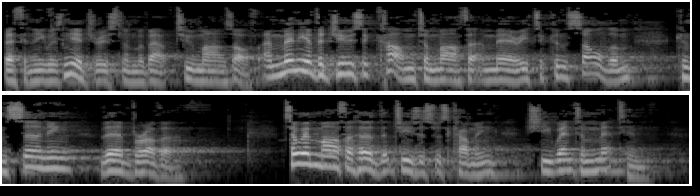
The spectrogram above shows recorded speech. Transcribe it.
Bethany was near Jerusalem, about two miles off, and many of the Jews had come to Martha and Mary to console them concerning their brother. So when Martha heard that Jesus was coming, she went and met him,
